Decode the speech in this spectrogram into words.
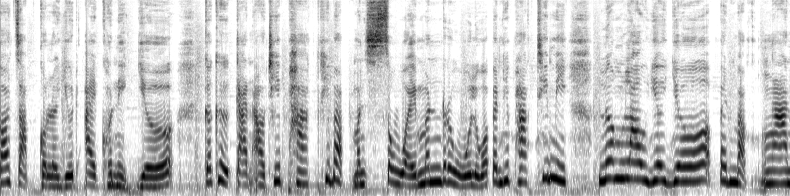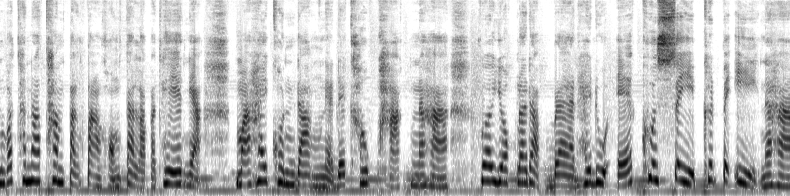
ก็จับกลยุทธ์ไอคอนิกเยอะ ก็คือการเอาที่พักที่แบบมันสวยมันหรู หรือว่าเป็นที่พักที่มีเรื่องเล่าเยอะๆ เป็นแบบงานวัฒนธรรมต่างๆ ของแต่ละประเทศเนี่ยมาให้คนดังเนี่ยได้เข้าพักนะคะ เพื่อยกระดับแบรนด์ให้ดู Exclusive ขึ้นไปอีกนะคะ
